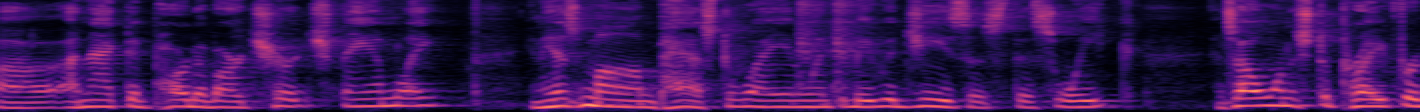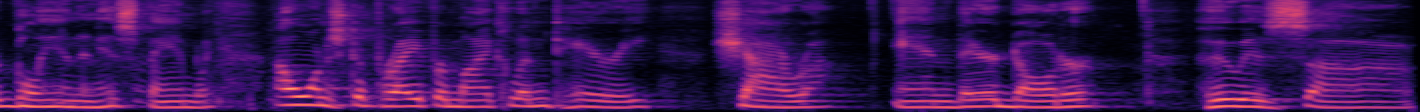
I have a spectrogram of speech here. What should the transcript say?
uh, an active part of our church family, and his mom passed away and went to be with Jesus this week. And so I want us to pray for Glenn and his family. I want us to pray for Michael and Terry Shira and their daughter, who is uh,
